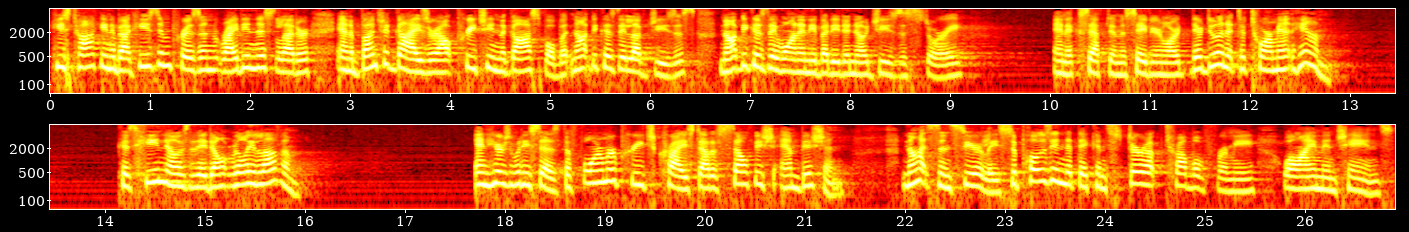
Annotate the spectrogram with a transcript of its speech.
he's talking about he's in prison writing this letter, and a bunch of guys are out preaching the gospel, but not because they love Jesus, not because they want anybody to know Jesus' story and accept him as Savior and Lord. They're doing it to torment him because he knows that they don't really love him. And here's what he says The former preach Christ out of selfish ambition, not sincerely, supposing that they can stir up trouble for me while I'm in chains.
